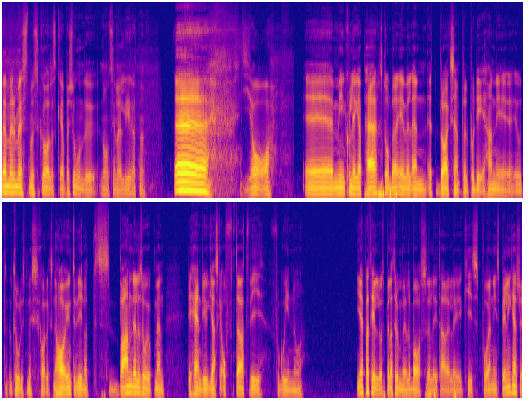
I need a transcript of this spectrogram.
Vem är den mest musikaliska person du någonsin har lirat med? Eh, ja, eh, min kollega Per Stålberg är väl en, ett bra exempel på det. Han är ot- otroligt musikalisk. Nu har ju inte vi något band eller så ihop, men det händer ju ganska ofta att vi får gå in och hjälpa till och spela trummor eller bas eller gitarr eller keys på en inspelning kanske.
